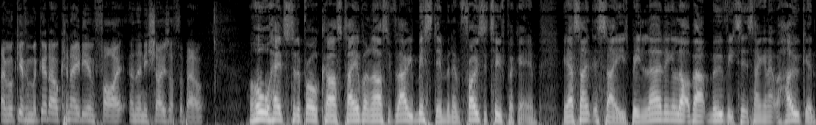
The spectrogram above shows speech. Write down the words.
and will give him a good old Canadian fight, and then he shows off the belt. Hall heads to the broadcast table and asks if Larry missed him and then throws a toothpick at him. He has something to say. He's been learning a lot about movies since hanging out with Hogan,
